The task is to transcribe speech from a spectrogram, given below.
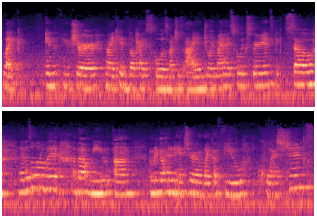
like in the future my kids love high school as much as I enjoyed my high school experience. So that is a little bit about me. Um, I'm gonna go ahead and answer like a few questions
